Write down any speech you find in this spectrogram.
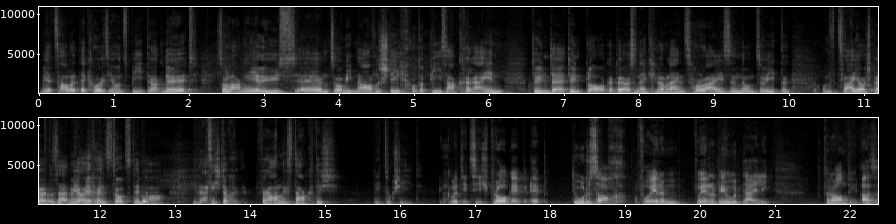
wir zahlen den Kohäsionsbeitrag nicht, solange ihr uns ähm, so mit Nadelstich oder Piesackereien äh, plagen, Börsenäquivalenz, Horizon und so weiter. Und zwei Jahre später sagt man, ja, ihr könnt es trotzdem haben. Das ist doch verhandlungstaktisch nicht so gescheit. Gut, jetzt ist die Frage, ob, ob die Ursache von, ihrem, von ihrer Beurteilung Verhandlung, also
